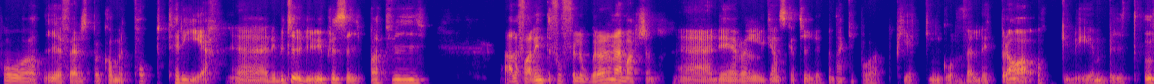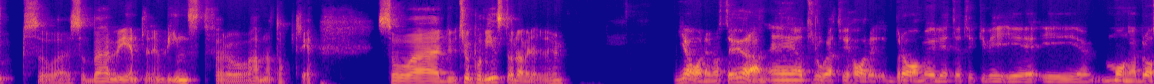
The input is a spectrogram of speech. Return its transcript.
på att IF Elfsborg kommer topp tre. Eh, det betyder ju i princip att vi i alla fall inte får förlora den här matchen. Eh, det är väl ganska tydligt med tanke på att Peking går väldigt bra och vi är en bit upp så, så behöver vi egentligen en vinst för att hamna topp tre. Så eh, du tror på vinst då David, eller hur? Ja, det måste jag göra. Eh, jag tror att vi har bra möjligheter. Jag tycker vi är, är många bra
